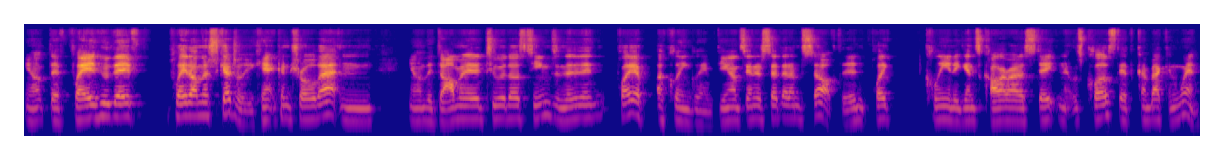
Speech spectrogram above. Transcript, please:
you know, they've played who they've played on their schedule. You can't control that, and you know they dominated two of those teams, and they didn't play a, a clean game. Deion Sanders said that himself. They didn't play clean against Colorado State, and it was close. They had to come back and win.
